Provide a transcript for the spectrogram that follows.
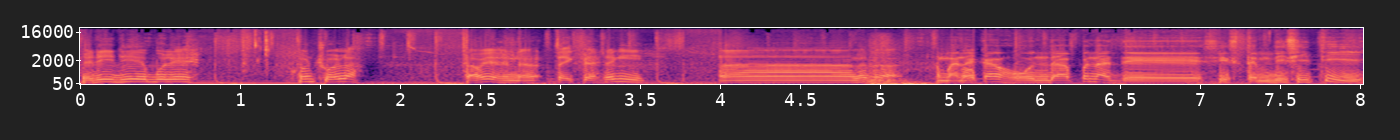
jadi dia boleh kontrol lah. Tak payah nak tak ikhlas lagi uh, kata tak? Memandangkan Honda pun ada sistem DCT.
